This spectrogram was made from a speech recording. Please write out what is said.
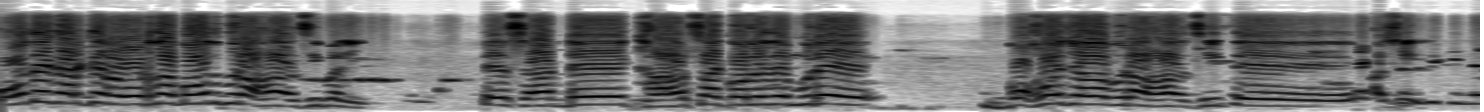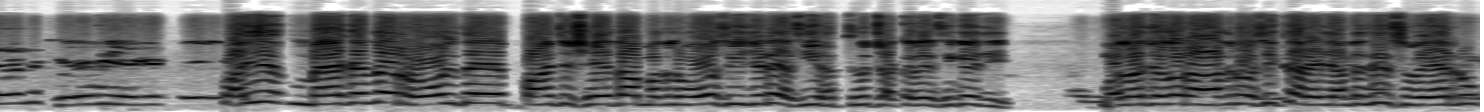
ਉਹਦੇ ਕਰਕੇ ਰੋਡ ਦਾ ਬਹੁਤ ਬੁਰਾ ਹਾਲ ਸੀ ਭਾਜੀ। ਤੇ ਸਾਡੇ ਖਾਲਸਾ ਕਾਲਜ ਦੇ ਮੂਹਰੇ ਬਹੁਤ ਜ਼ਿਆਦਾ ਬੁਰਾ ਹਾਲ ਸੀ ਤੇ ਅਸੀਂ ਕਿੰਨੇ ਨੇ ਖੇੜੇ ਵੀ ਹੈਗੇ ਭਾਈ ਮੈਂ ਕਹਿੰਦਾ ਰੋਜ਼ ਦੇ 5-6 ਦਾ ਮਤਲਬ ਉਹ ਸੀ ਜਿਹੜੇ ਅਸੀਂ ਹੱਥੋਂ ਚੱਕਦੇ ਸੀਗੇ ਜੀ। ਮਤਲਬ ਜਦੋਂ ਰਾਤ ਨੂੰ ਅਸੀਂ ਘਰੇ ਜਾਂਦੇ ਸੀ ਸਵੇਰ ਨੂੰ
